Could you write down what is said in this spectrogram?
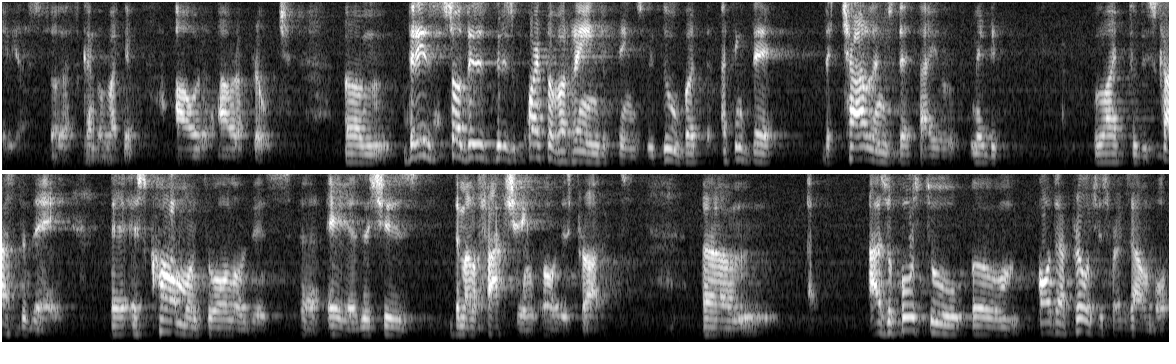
areas. So that's kind of like a, our our approach. Um, there is so there is there is quite of a range of things we do, but I think the the challenge that I maybe like to discuss today uh, is common to all of these uh, areas, which is the manufacturing of these products. Um, as opposed to um, other approaches, for example,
